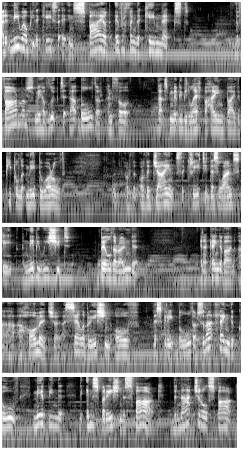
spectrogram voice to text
And it may well be the case that it inspired everything that came next. The farmers may have looked at that boulder and thought, that's maybe been left behind by the people that made the world or the, or the giants that created this landscape, and maybe we should build around it in a kind of a, a, a homage, a, a, celebration of this great boulder. So that thing, the cove, may have been the, the inspiration, the spark, the natural spark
